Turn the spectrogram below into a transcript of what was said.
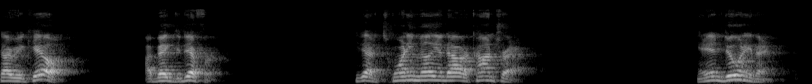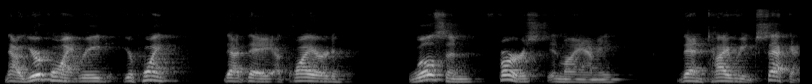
Tyreek Hill. I beg to differ. He got a $20 million contract. He didn't do anything. Now, your point, Reed, your point that they acquired Wilson first in Miami, then Tyreek second.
